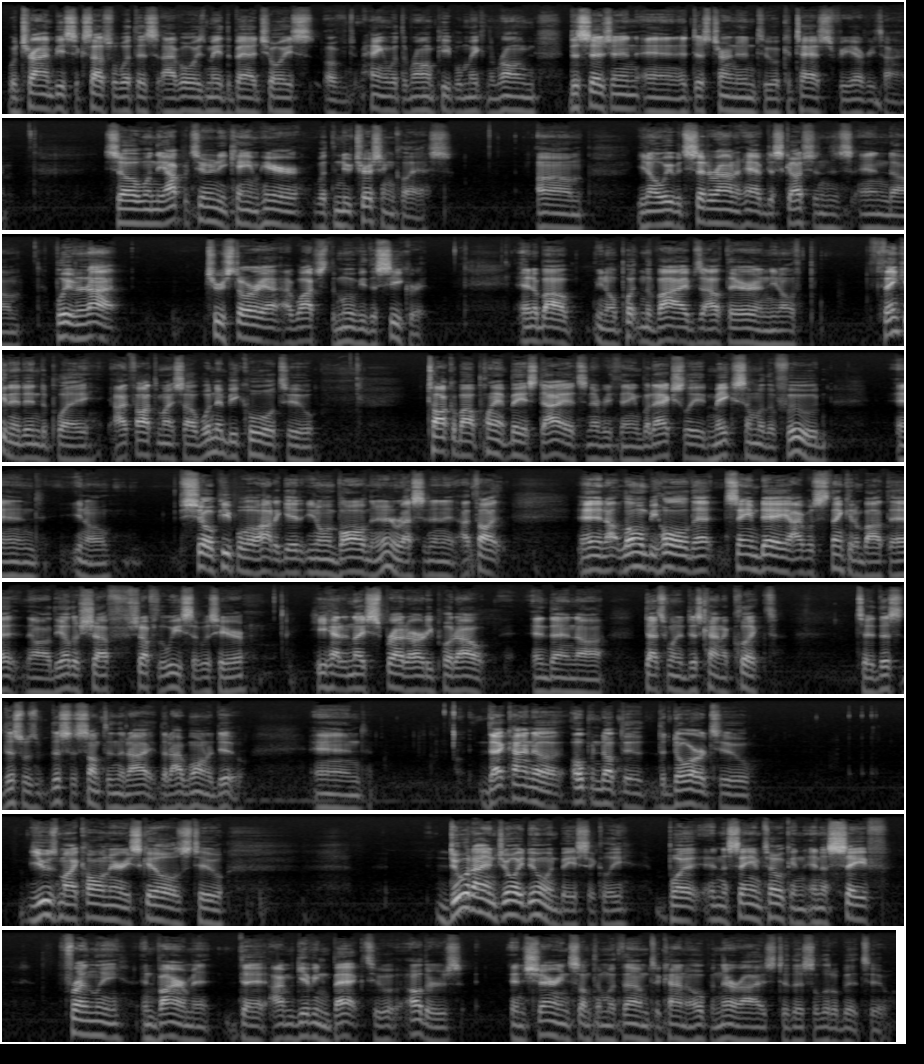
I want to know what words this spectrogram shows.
would try and be successful with this, I've always made the bad choice of hanging with the wrong people, making the wrong decision, and it just turned into a catastrophe every time. So when the opportunity came here with the nutrition class, um, you know, we would sit around and have discussions, and um, believe it or not, true story, I, I watched the movie The Secret and about you know putting the vibes out there and you know thinking it into play i thought to myself wouldn't it be cool to talk about plant-based diets and everything but actually make some of the food and you know show people how to get you know involved and interested in it? I thought and lo and behold that same day i was thinking about that uh, the other chef chef luis that was here he had a nice spread already put out and then uh, that's when it just kind of clicked to this this was this is something that I that I want to do, and that kind of opened up the the door to use my culinary skills to do what I enjoy doing basically, but in the same token in a safe, friendly environment that I'm giving back to others and sharing something with them to kind of open their eyes to this a little bit too.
